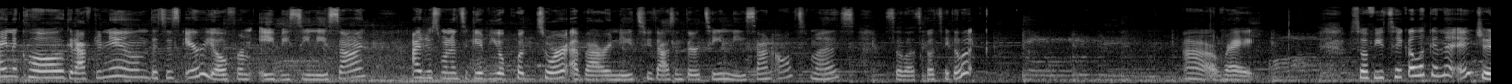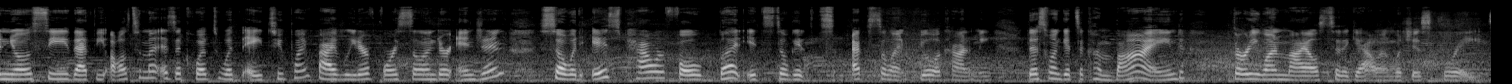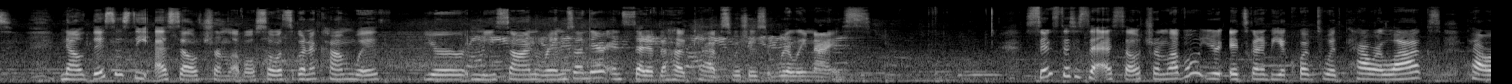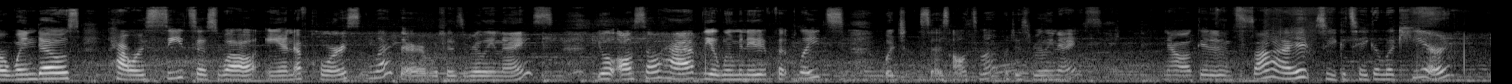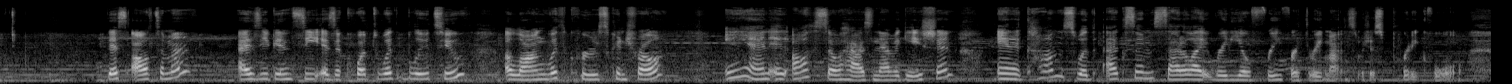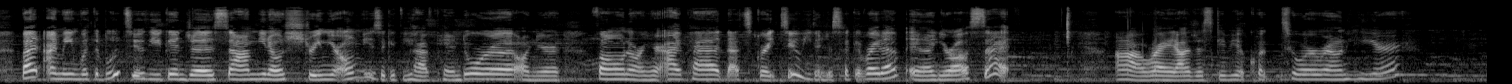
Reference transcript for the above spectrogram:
Hi Nicole, good afternoon. This is Arielle from ABC Nissan. I just wanted to give you a quick tour of our new 2013 Nissan Altimas. So let's go take a look. Alright, so if you take a look in the engine, you'll see that the Altima is equipped with a 2.5 liter four cylinder engine. So it is powerful, but it still gets excellent fuel economy. This one gets a combined 31 miles to the gallon, which is great. Now, this is the SL trim level, so it's going to come with your Nissan rims on there instead of the hubcaps, which is really nice. Since this is the SL trim level, it's going to be equipped with power locks, power windows, power seats as well, and of course, leather, which is really nice. You'll also have the illuminated footplates, which says Altima, which is really nice. Now I'll get it inside so you can take a look here. This Altima, as you can see, is equipped with Bluetooth along with cruise control. And it also has navigation and it comes with XM satellite radio free for three months, which is pretty cool. But I mean, with the Bluetooth, you can just, um, you know, stream your own music. If you have Pandora on your phone or on your iPad, that's great too. You can just hook it right up and you're all set. All right, I'll just give you a quick tour around here.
